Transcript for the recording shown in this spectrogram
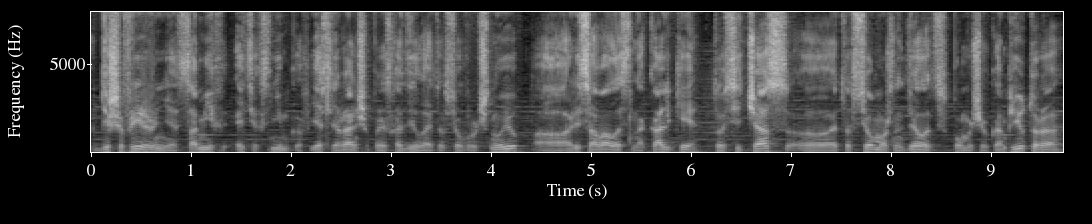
дешифрирование самих этих снимков, если раньше происходило это все вручную, а рисовалось на кальке, то сейчас э, это все можно делать с помощью компьютера,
